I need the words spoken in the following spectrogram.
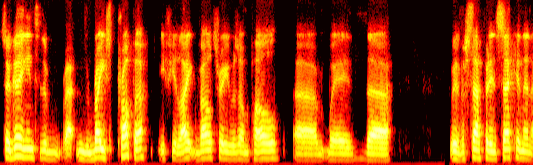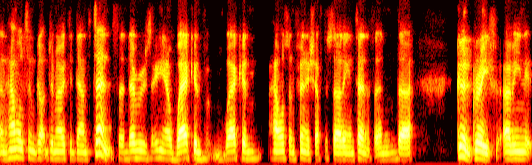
So going into the race proper, if you like, Valtteri was on pole um, with uh, with Verstappen in second, and, and Hamilton got demoted down to tenth. And everyone's you know where can where can Hamilton finish after starting in tenth? And uh, good grief, I mean, it,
